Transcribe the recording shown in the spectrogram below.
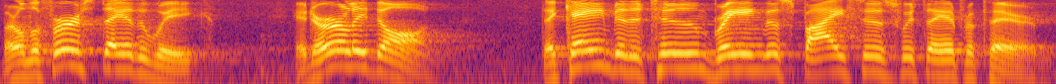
But on the first day of the week, at early dawn, they came to the tomb bringing the spices which they had prepared.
